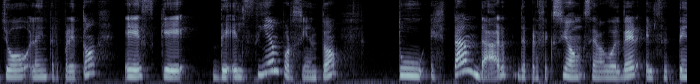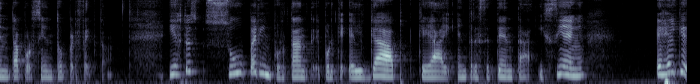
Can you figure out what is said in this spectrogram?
yo la interpreto es que del 100% tu estándar de perfección se va a volver el 70% perfecto. Y esto es súper importante porque el gap que hay entre 70 y 100 es el que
